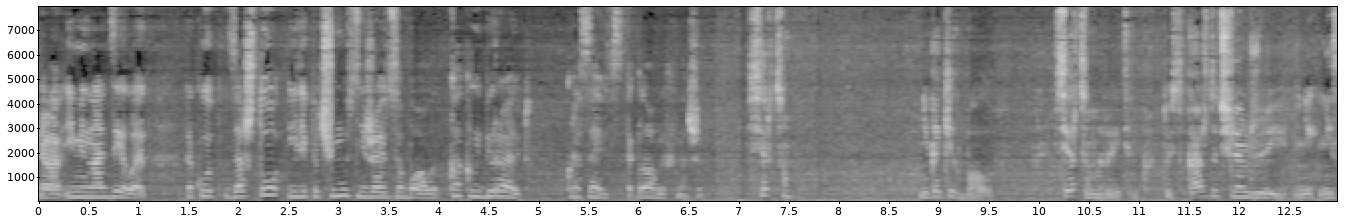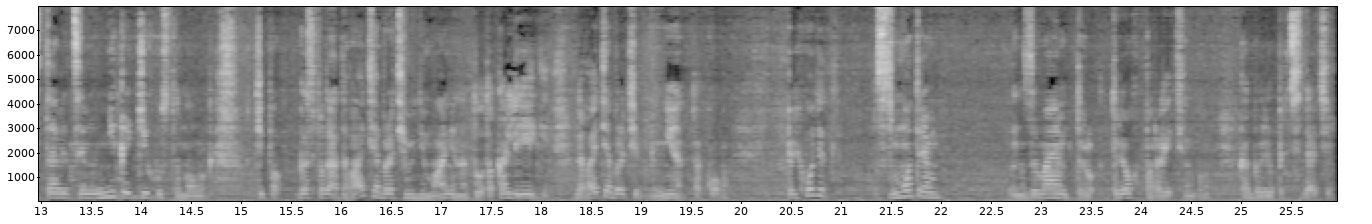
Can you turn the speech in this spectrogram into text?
э, именно делает. Так вот, за что или почему снижаются баллы? Как выбирают красавиц-то главных наших? Сердцем. Никаких баллов сердцем и рейтинг. То есть каждый член жюри не, не ставится ему никаких установок. Типа, господа, давайте обратим внимание на то-то, коллеги, давайте обратим... Нет такого. Приходит, смотрим, называем трех по рейтингу, как говорил председатель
